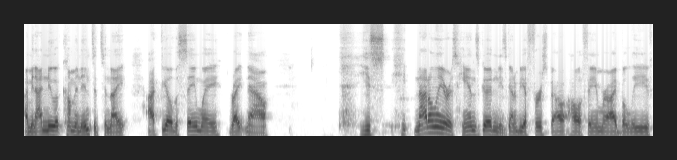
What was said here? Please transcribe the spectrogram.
I mean, I knew it coming into tonight. I feel the same way right now. He's he, not only are his hands good, and he's going to be a first ballot Hall of Famer, I believe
